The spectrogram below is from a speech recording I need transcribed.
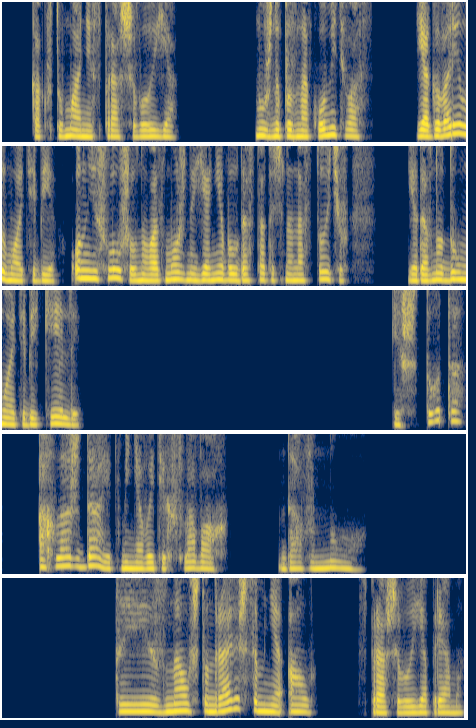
— как в тумане спрашиваю я. «Нужно познакомить вас. Я говорил ему о тебе. Он не слушал, но, возможно, я не был достаточно настойчив. Я давно думаю о тебе, Келли». И что-то охлаждает меня в этих словах. Давно. «Ты знал, что нравишься мне, Ал?» — спрашиваю я прямо.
